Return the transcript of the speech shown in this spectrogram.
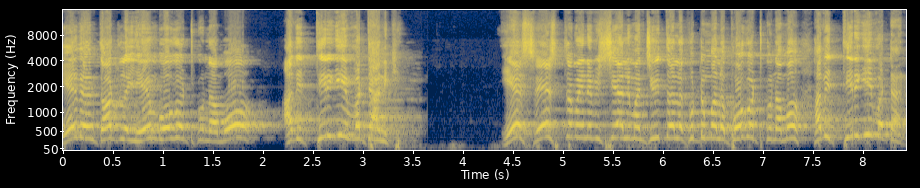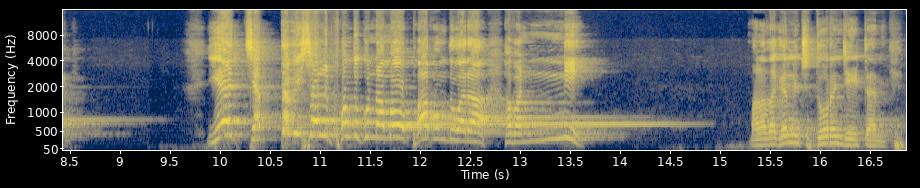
ఏదైనా తోటలో ఏం పోగొట్టుకున్నామో అది తిరిగి ఇవ్వటానికి. ఏ శ్రేష్టమైన విషయాలు మన జీవితంలో కుటుంబంలో పోగొట్టుకున్నామో అవి తిరిగి ఇవ్వటానికి. ఏ చెత్త విషయాలు పొందుకున్నామో పాపం ద్వారా అవన్నీ మన దగ్గర నుంచి దూరం చేయటానికి.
